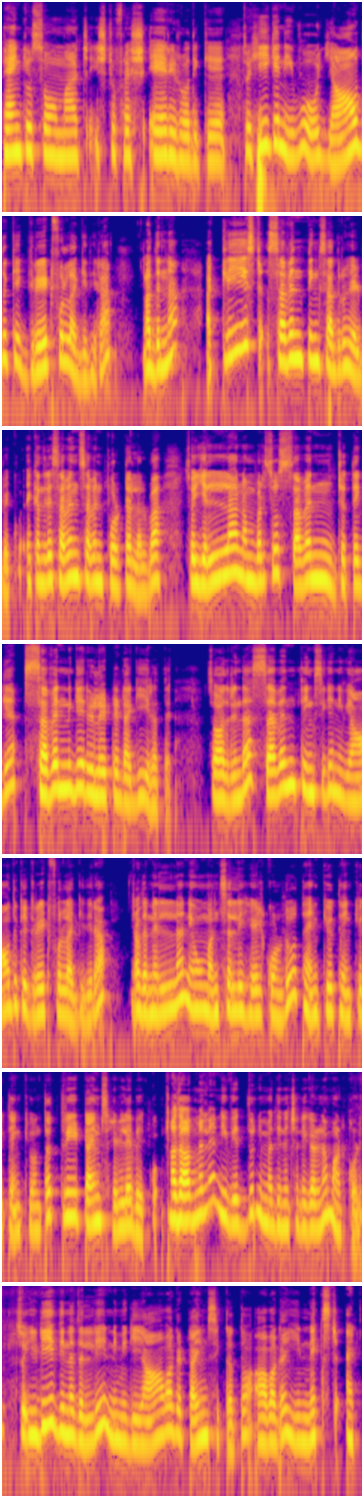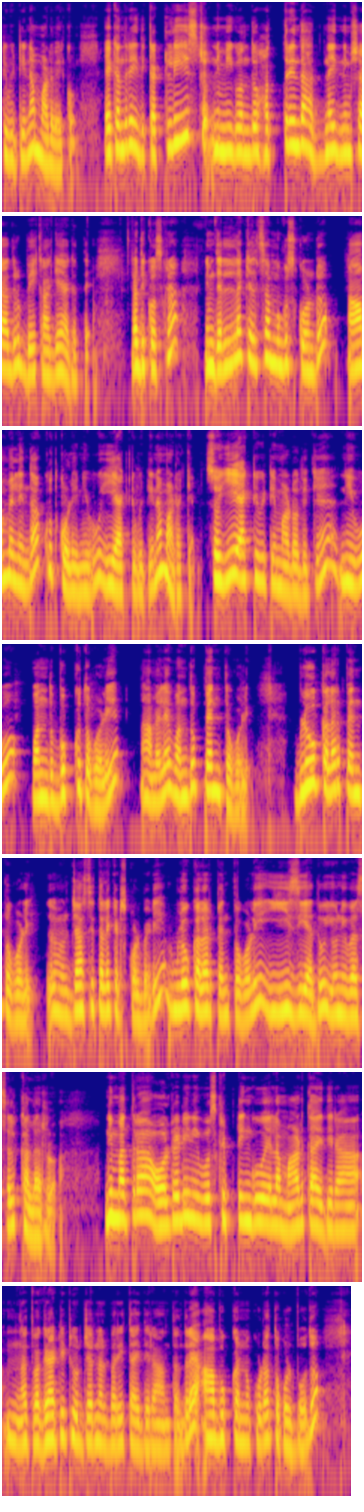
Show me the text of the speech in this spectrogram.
ಥ್ಯಾಂಕ್ ಯು ಸೋ ಮಚ್ ಇಷ್ಟು ಫ್ರೆಶ್ ಏರ್ ಇರೋದಕ್ಕೆ. ಸೊ ಹೀಗೆ ನೀವು ಯಾವುದಕ್ಕೆ ಗ್ರೇಟ್ಫುಲ್ ಆಗಿದ್ದೀರಾ, ಅದನ್ನು ಅಟ್ಲೀಸ್ಟ್ ಸೆವೆನ್ ಥಿಂಗ್ಸ್ ಆದರೂ ಹೇಳಬೇಕು. ಯಾಕಂದರೆ ಸೆವೆನ್ ಸೆವೆನ್ ಪೋರ್ಟಲ್ ಅಲ್ವಾ? ಸೊ ಎಲ್ಲ ನಂಬರ್ಸು ಸೆವೆನ್ ಜೊತೆಗೆ ಸೆವೆನ್ಗೆ ರಿಲೇಟೆಡ್ ಆಗಿ ಇರುತ್ತೆ. ಸೊ ಅದರಿಂದ ಸೆವೆನ್ ಥಿಂಗ್ಸಿಗೆ ನೀವು ಯಾವುದಕ್ಕೆ ಗ್ರೇಟ್ಫುಲ್ ಆಗಿದ್ದೀರಾ? ಅದನ್ನೆಲ್ಲ ನೀವು ಮನಸ್ಸಲ್ಲಿ ಹೇಳಿಕೊಂಡು thank you thank you thank you ಅಂತ ತ್ರೀ ಟೈಮ್ಸ್ ಹೇಳಲೇಬೇಕು. ಅದಾದಮೇಲೆ ನೀವು ಎದ್ದು ನಿಮ್ಮ ದಿನಚರಿಗಳನ್ನ ಮಾಡ್ಕೊಳ್ಳಿ. ಸೊ ಇಡೀ ದಿನದಲ್ಲಿ ನಿಮಗೆ ಯಾವಾಗ ಟೈಮ್ ಸಿಕ್ಕತ್ತೋ ಆವಾಗ ಈ ನೆಕ್ಸ್ಟ್ ಆ್ಯಕ್ಟಿವಿಟಿನ ಮಾಡಬೇಕು. ಯಾಕಂದರೆ ಇದಕ್ಕೆ ಅಟ್ಲೀಸ್ಟ್ ನಿಮಗೊಂದು ಹತ್ತರಿಂದ ಹದಿನೈದು ನಿಮಿಷ ಆದರೂ ಬೇಕಾಗೇ ಆಗುತ್ತೆ. ಅದಕ್ಕೋಸ್ಕರ ನಿಮ್ಮದೆಲ್ಲ ಕೆಲಸ ಮುಗಿಸ್ಕೊಂಡು ಆಮೇಲಿಂದ ಕೂತ್ಕೊಳ್ಳಿ ನೀವು ಈ ಆ್ಯಕ್ಟಿವಿಟಿನ ಮಾಡೋಕ್ಕೆ. ಸೊ ಈ ಆ್ಯಕ್ಟಿವಿಟಿ ಮಾಡೋದಕ್ಕೆ ನೀವು ಒಂದು ಬುಕ್ ತೊಗೊಳ್ಳಿ. ಆಮೇಲೆ ಒಂದು ಪೆನ್ ತೊಗೊಳ್ಳಿ. ಬ್ಲೂ ಕಲರ್ ಪೆನ್ ತೊಗೊಳ್ಳಿ. ಜಾಸ್ತಿ ತಲೆ ಕೆಡಿಸ್ಕೊಳ್ಬೇಡಿ. ಬ್ಲೂ ಕಲರ್ ಪೆನ್ ತೊಗೊಳ್ಳಿ. ಈಸಿ ಅದು, ಯೂನಿವರ್ಸಲ್ ಕಲರು. ನಿಮ್ಮ ಹತ್ರ ಆಲ್ರೆಡಿ ನೀವು ಸ್ಕ್ರಿಪ್ಟಿಂಗು ಎಲ್ಲ ಮಾಡ್ತಾ ಇದ್ದೀರಾ ಅಥವಾ ಗ್ರ್ಯಾಟಿಟ್ಯೂಡ್ ಜರ್ನಲ್ ಬರಿತಾ ಇದ್ದೀರಾ ಅಂತಂದರೆ ಆ ಬುಕ್ಕನ್ನು ಕೂಡ ತೊಗೊಳ್ಬೋದು.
